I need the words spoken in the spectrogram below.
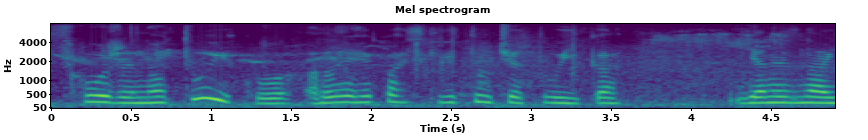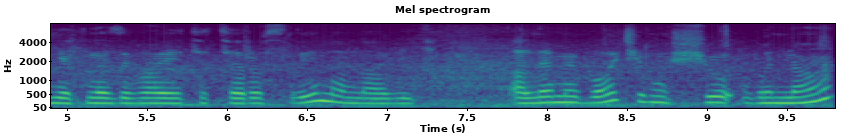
схоже на туйку, але якась квітуча туйка. Я не знаю, як називається ця рослина навіть. Але ми бачимо, що вона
